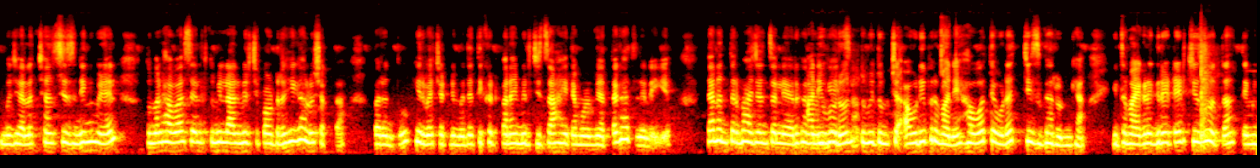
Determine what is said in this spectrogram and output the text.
म्हणजे याला छान सिझनिंग मिळेल. तुम्हाला हवा असेल तर तुम्ही लाल मिरची पावडरही घालू शकता. परंतु हिरव्या चटणीमध्ये तिखटपणा मिरचीचा आहे त्यामुळे मी आता घातले नाहीये. त्यानंतर भाज्यांचा लेअर आणि वरून तुम्ही तुमच्या आवडीप्रमाणे हवं तेवढं चीज घालून घ्या. इथं माझ्याकडे ग्रेटेड चीज होतं ते मी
